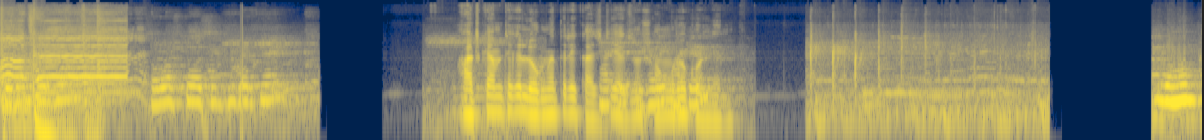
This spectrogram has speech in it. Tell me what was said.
মাঝে। সমস্ত শিল্পীদেরকে থেকে লোকনাথের এই কাজটি একজন সংগ্রহ করলেন। মহন্ত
